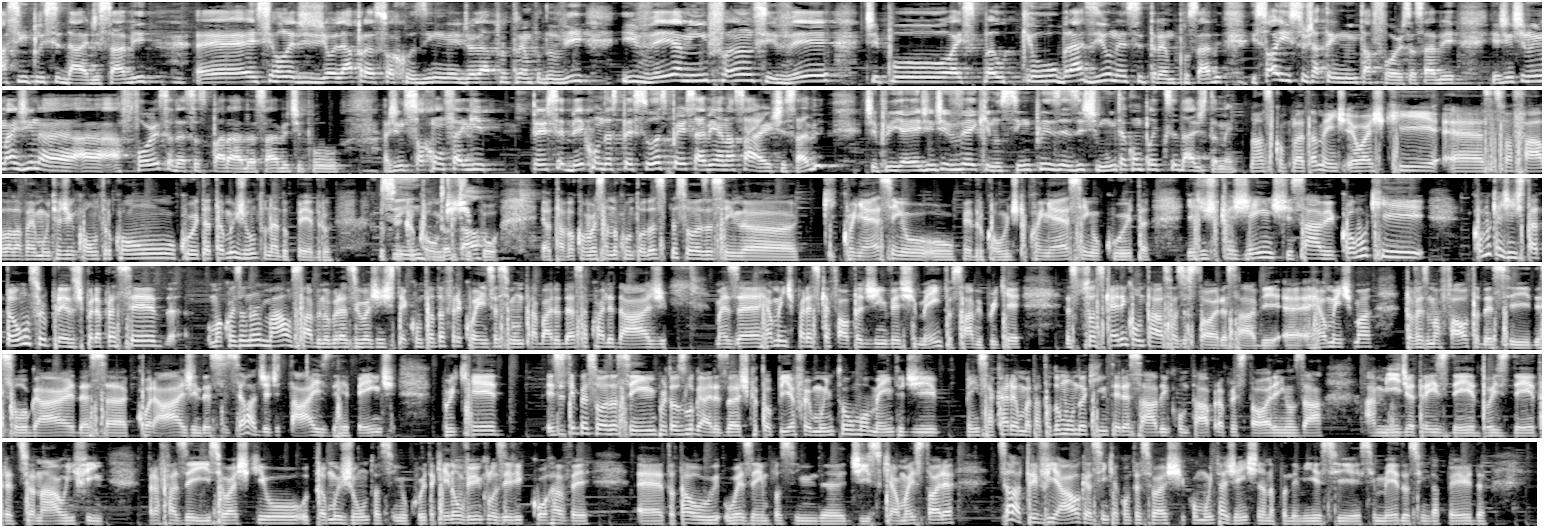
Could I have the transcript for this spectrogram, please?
a simplicidade, sabe? É esse rolê de olhar para sua cozinha e de olhar para o trampo do Vi e ver a minha infância, e ver, tipo, a, o, o, Brasil nesse trampo, sabe? E só isso já tem muita força, sabe? E a gente não imagina a, a força dessas paradas, sabe? Tipo, a gente só consegue perceber quando as pessoas percebem a nossa arte, sabe? Tipo, e aí a gente vê que no simples existe muita complexidade também. Nossa, completamente. Eu acho que é, essa sua fala, ela vai muito de encontro com o curta Tamo Junto, né, do Pedro. Do Sim, Pedro Conte. Total. Tipo, eu tava conversando com todas as pessoas, assim, da, que conhecem o, o Pedro Conte, que conhecem o curta, e a gente fica, gente, sabe, como que como que a gente tá tão surpreso? Tipo, era pra ser uma coisa normal, sabe? No Brasil, a gente ter com tanta frequência, assim, um trabalho dessa qualidade. Mas é realmente parece que é falta de investimento, sabe? Porque as pessoas querem contar as suas histórias, sabe? É, é realmente uma, talvez uma falta desse, desse lugar, dessa coragem, desse, sei lá, de editais, de repente. Porque existem pessoas assim por todos os lugares. Eu acho que Utopia foi muito um momento de pensar, caramba, tá todo mundo aqui interessado em contar a própria história, em usar a mídia 3D, 2D tradicional, enfim, para fazer isso. Eu acho que o, o Tamo Junto, assim, o curta, quem não viu, inclusive, corra ver. É total o, o exemplo, assim, de, disso, que é uma história sei lá, trivial, que assim, que aconteceu, acho que com muita gente, né, na pandemia, esse, esse medo, assim, da perda,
